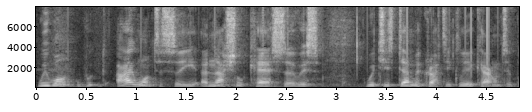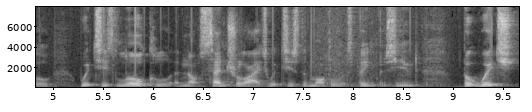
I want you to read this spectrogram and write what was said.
we want, I want to see a national care service which is democratically accountable, which is local and not centralised, which is the model that's been pursued, but which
